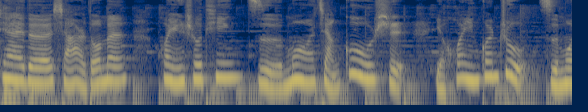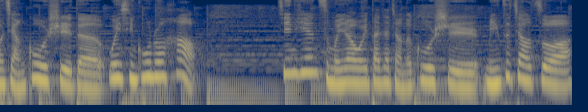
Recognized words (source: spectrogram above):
亲爱的小耳朵们，欢迎收听子墨讲故事，也欢迎关注子墨讲故事的微信公众号。今天子墨要为大家讲的故事名字叫做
